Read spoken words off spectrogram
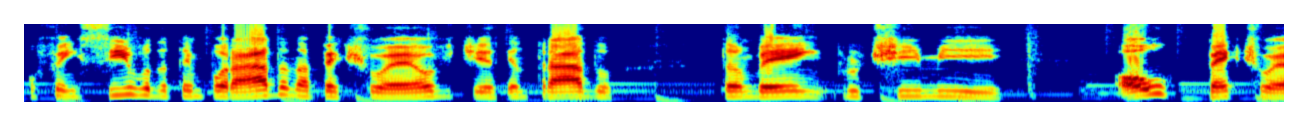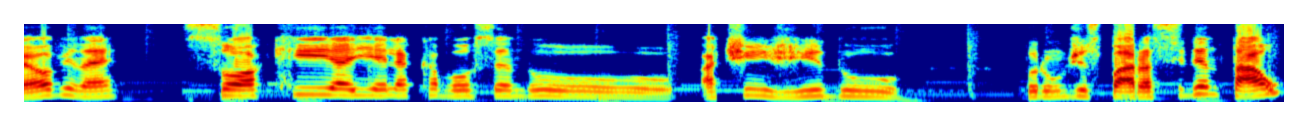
ofensivo da temporada na Pac-12, tinha entrado também pro time All Pac-12, né? Só que aí ele acabou sendo atingido por um disparo acidental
